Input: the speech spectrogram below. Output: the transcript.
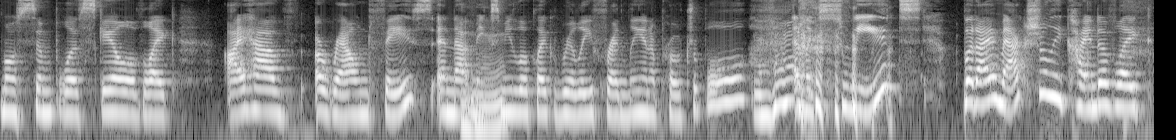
most simplest scale of like. I have a round face, and that makes mm-hmm. me look like really friendly and approachable mm-hmm. and like sweet. But I am actually kind of like,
